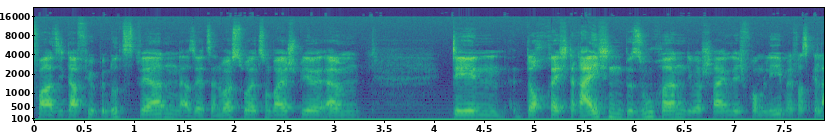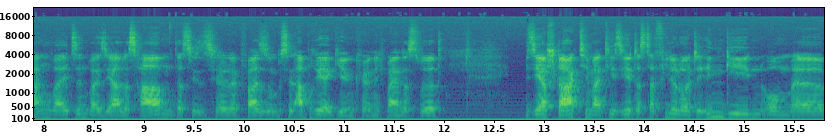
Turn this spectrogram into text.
quasi dafür benutzt werden, also jetzt in Westworld zum Beispiel, ähm, den doch recht reichen Besuchern, die wahrscheinlich vom Leben etwas gelangweilt sind, weil sie alles haben, dass sie sich halt quasi so ein bisschen abreagieren können. Ich meine, das wird sehr stark thematisiert, dass da viele Leute hingehen, um, äh,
